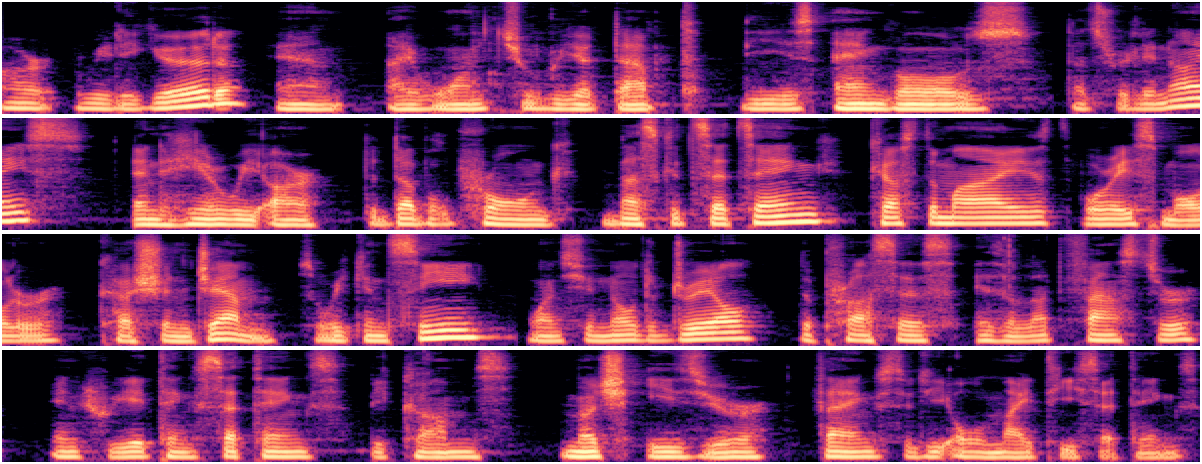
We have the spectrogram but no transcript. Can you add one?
are really good. And I want to readapt these angles. That's really nice. And here we are, the double prong basket setting, customized for a smaller cushion gem. So we can see, once you know the drill, the process is a lot faster and creating settings becomes much easier thanks to the almighty settings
